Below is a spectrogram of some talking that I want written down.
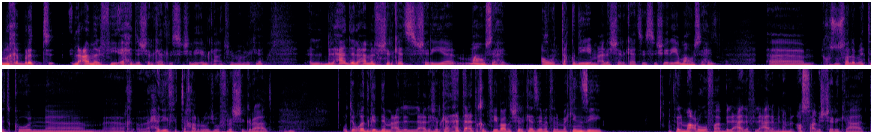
من خبرة العمل في إحدى الشركات الاستشارية اللي. كانت في المملكة ال- بالعادة العمل في الشركات الاستشارية ما هو سهل أو صحيح. التقديم على الشركات الاستشارية ما هو سهل آم، خصوصا لما أنت تكون آه، حديث التخرج وفريش جراد. وتبغى تقدم على على شركات حتى أعتقد في بعض الشركات زي مثلا ماكنزي مثل معروفة بالعادة في العالم إنها من أصعب الشركات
